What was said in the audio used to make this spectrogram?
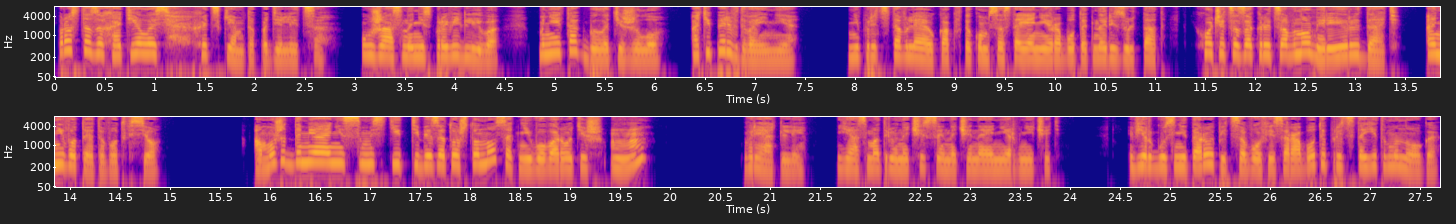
Просто захотелось хоть с кем-то поделиться. Ужасно несправедливо. Мне и так было тяжело, а теперь вдвойне. Не представляю, как в таком состоянии работать на результат. Хочется закрыться в номере и рыдать, а не вот это вот все. А может, Дамианис мстит тебе за то, что нос от него воротишь, м? Вряд ли. Я смотрю на часы, начиная нервничать. Виргус не торопится, в офисе работы предстоит много.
